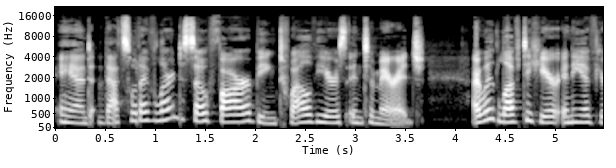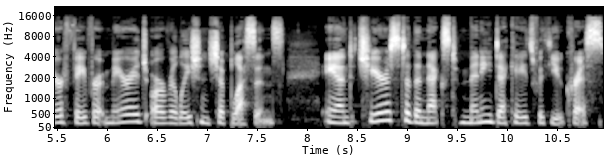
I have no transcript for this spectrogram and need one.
And that's what I've learned so far being 12 years into marriage. I would love to hear any of your favorite marriage or relationship lessons. And cheers to the next many decades with you, Chris.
